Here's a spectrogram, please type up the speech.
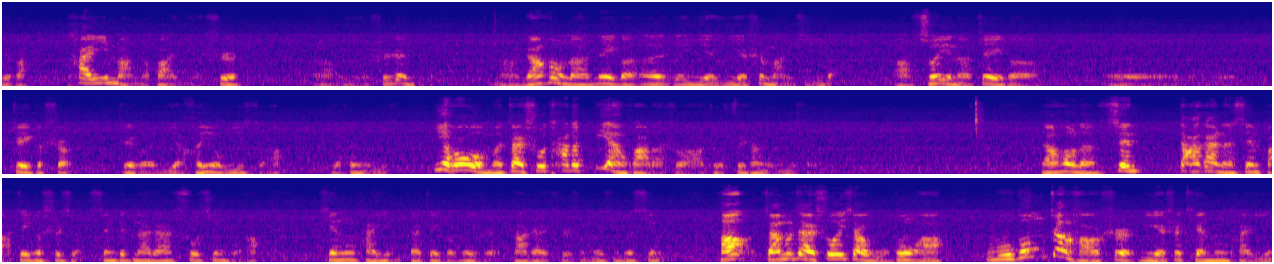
对吧？太阴满的话也是，啊，也是认同，啊，然后呢，那个呃也也是满级的，啊，所以呢，这个呃这个事儿，这个也很有意思啊，也很有意思。一会儿我们在说它的变化的时候啊，就非常有意思了。然后呢，先大概呢，先把这个事情先跟大家说清楚啊。天同太阴在这个位置大概是什么一个性质？好，咱们再说一下武功啊。武功正好是也是天同太阴，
